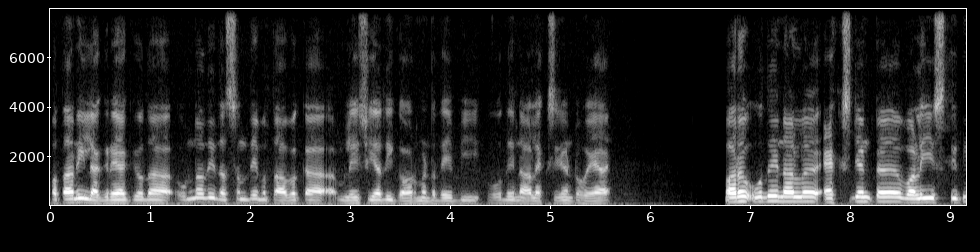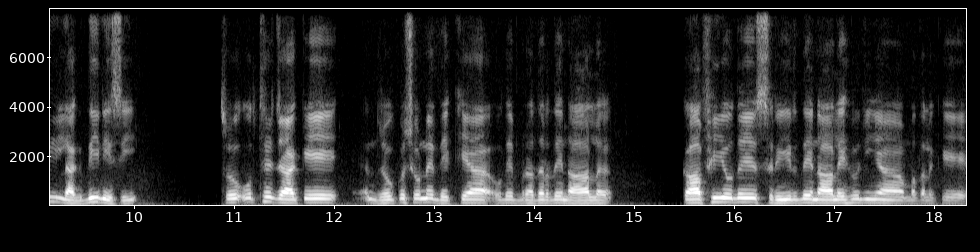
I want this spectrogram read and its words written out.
ਪਤਾ ਨਹੀਂ ਲੱਗ ਰਿਹਾ ਕਿ ਉਹਦਾ, ਉਹਨਾਂ ਦੇ ਦੱਸਣ ਦੇ ਮੁਤਾਬਕ ਮਲੇਸ਼ੀਆ ਦੀ ਗਵਰਨਮੈਂਟ ਦੇ ਵੀ ਉਹਦੇ ਨਾਲ ਐਕਸੀਡੈਂਟ ਹੋਇਆ ਹੈ। ਪਰ ਉਹਦੇ ਨਾਲ ਐਕਸੀਡੈਂਟ ਵਾਲੀ ਸਥਿਤੀ ਲੱਗਦੀ ਨਹੀਂ ਸੀ। ਸੋ ਉੱਥੇ ਜਾ ਕੇ ਜੋ ਕੁਝ ਉਹਨੇ ਦੇਖਿਆ, ਉਹਦੇ ਬ੍ਰਦਰ ਦੇ ਨਾਲ ਕਾਫੀ ਉਹਦੇ ਸਰੀਰ ਦੇ ਨਾਲ ਇਹੋ ਜੀਆਂ ਮਤਲਬ ਕਿ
